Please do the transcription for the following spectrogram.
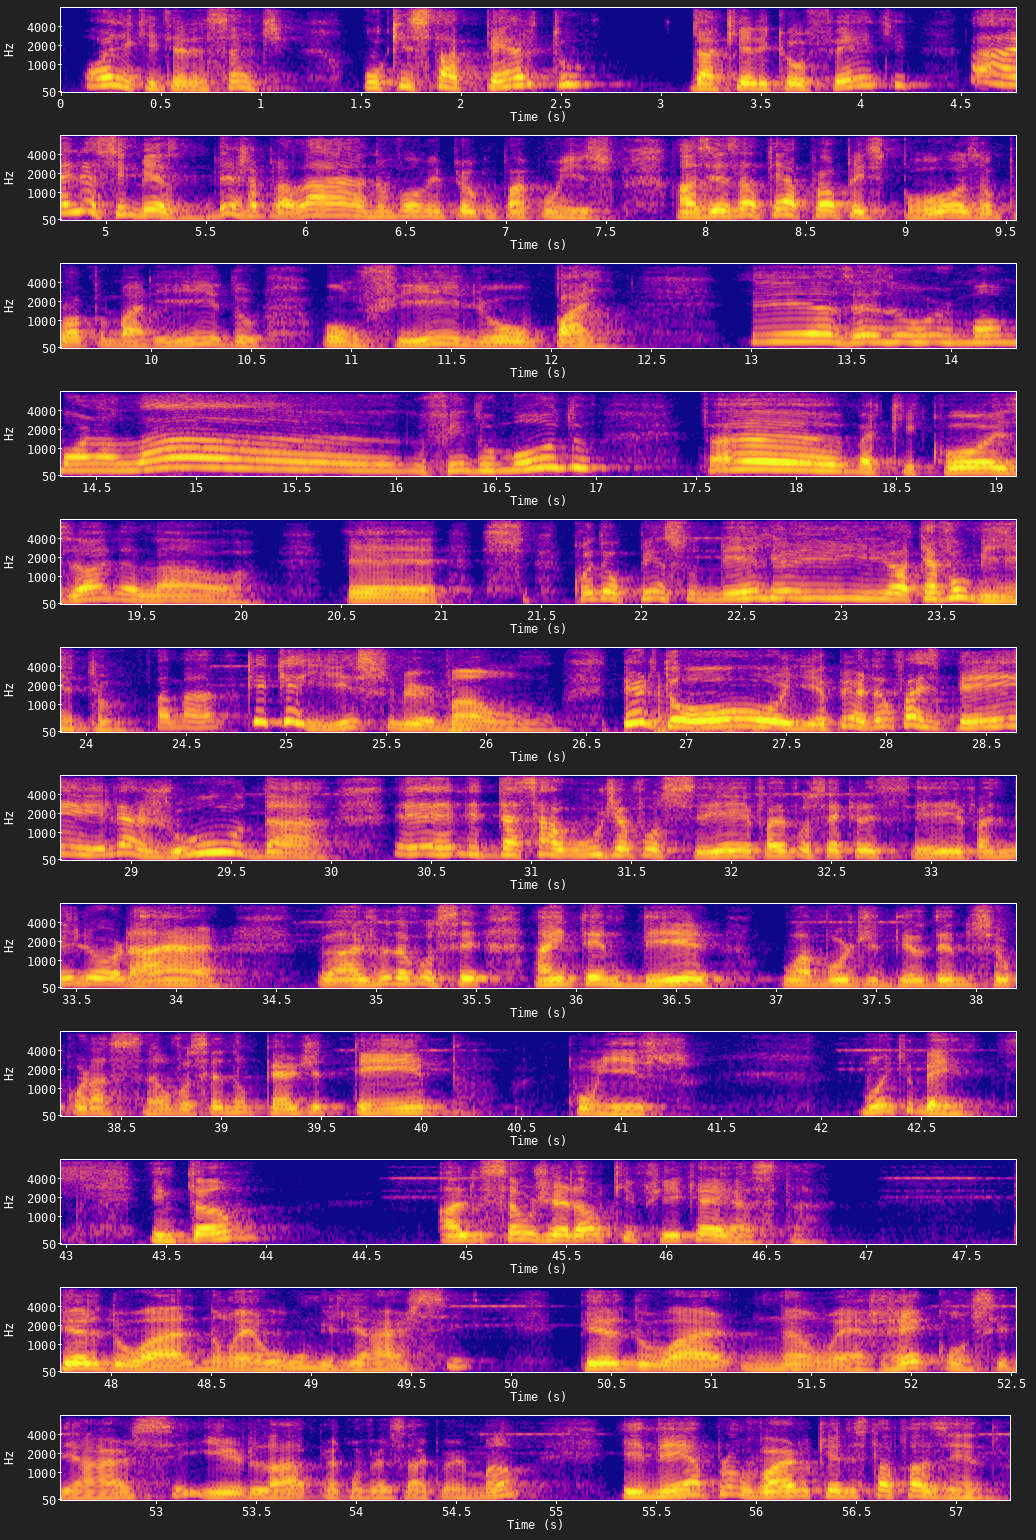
Olha que interessante. O que está perto daquele que ofende, ah, ele é assim mesmo, deixa para lá, não vou me preocupar com isso. Às vezes até a própria esposa, o próprio marido, ou um filho, ou o pai. E às vezes o irmão mora lá no fim do mundo, ah, mas que coisa, olha lá, ó. É, quando eu penso nele, eu até vomito. Mas o que, que, é isso, meu irmão? Perdoe, o perdão faz bem, ele ajuda, ele dá saúde a você, faz você crescer, faz melhorar, ajuda você a entender o amor de Deus dentro do seu coração. Você não perde tempo com isso. Muito bem. Então, a lição geral que fica é esta: perdoar não é humilhar-se, perdoar não é reconciliar-se, ir lá para conversar com o irmão e nem aprovar o que ele está fazendo.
